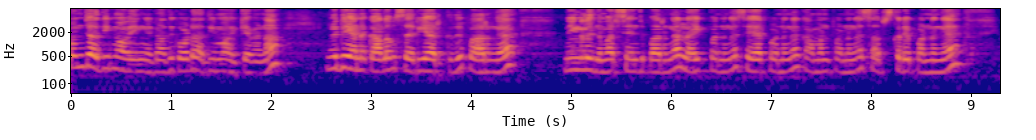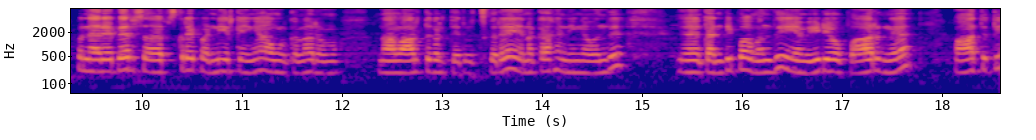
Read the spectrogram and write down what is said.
கொஞ்சம் அதிகமாக வைங்க. அது கூட அதிகமாக வைக்க வேணாம். இது எனக்கு அளவு சரியாக இருக்குது. பாருங்கள் நீங்களும் இந்த மாதிரி செஞ்சு பாருங்கள் லைக் பண்ணுங்கள் ஷேர் பண்ணுங்கள் கமெண்ட் பண்ணுங்கள் சப்ஸ்கிரைப் பண்ணுங்கள் இப்போ நிறைய பேர் சப்ஸ்கிரைப் பண்ணியிருக்கீங்க. அவங்களுக்கெல்லாம் ரொம்ப நான் வாழ்த்துக்கள் தெரிவிச்சுக்கிறேன். எனக்காக நீங்கள் வந்து கண்டிப்பாக வந்து என் வீடியோவை பாருங்கள் பார்த்துட்டு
